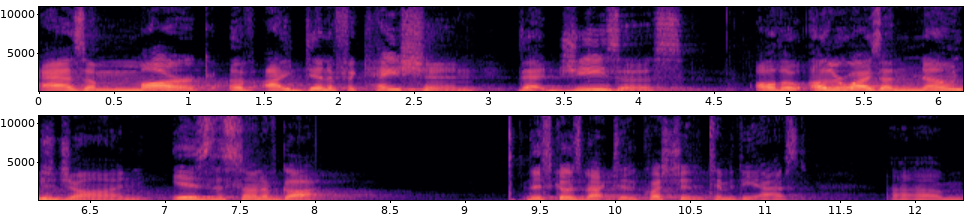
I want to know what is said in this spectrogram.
as a mark of identification that Jesus, although otherwise unknown to John, is the Son of God. This goes back to the question that Timothy asked um,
